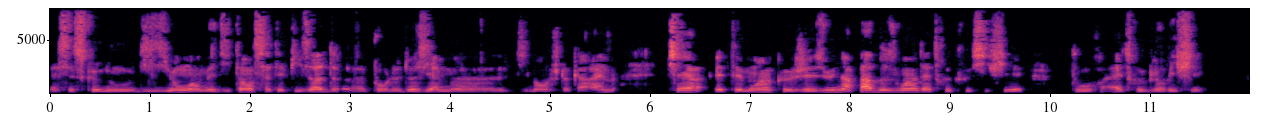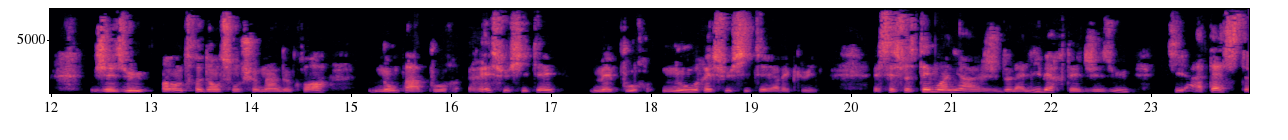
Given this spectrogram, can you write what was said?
et c'est ce que nous disions en méditant cet épisode euh, pour le deuxième euh, dimanche de carême, Pierre est témoin que Jésus n'a pas besoin d'être crucifié pour être glorifié. Jésus entre dans son chemin de croix, non pas pour ressusciter, mais pour nous ressusciter avec lui. Et c'est ce témoignage de la liberté de Jésus qui atteste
